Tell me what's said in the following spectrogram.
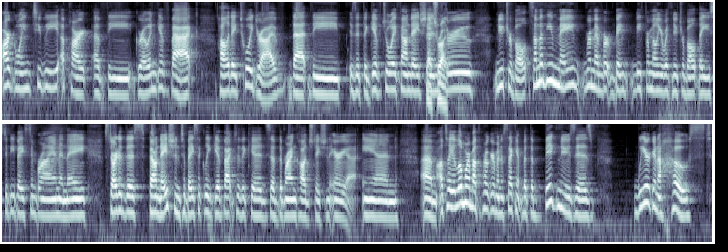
are going to be a part of the Grow and Give Back holiday toy drive that the is it the Give Joy Foundation That's right. through Nutrabolt. Some of you may remember be, be familiar with Nutrabolt. They used to be based in Bryan and they started this foundation to basically give back to the kids of the Bryan College Station area. And um, I'll tell you a little more about the program in a second, but the big news is we are going to host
